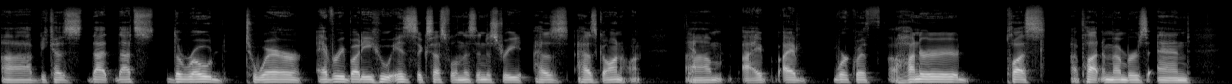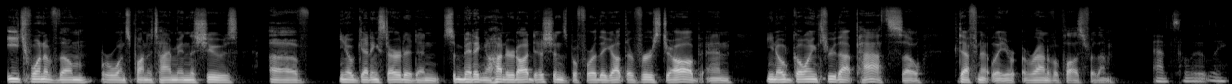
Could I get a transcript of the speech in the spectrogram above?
uh, because that that's the road to where everybody who is successful in this industry has has gone on. Um, I I work with a hundred plus uh, platinum members, and each one of them were once upon a time in the shoes of you know getting started and submitting a hundred auditions before they got their first job, and you know going through that path. So definitely a a round of applause for them. absolutely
